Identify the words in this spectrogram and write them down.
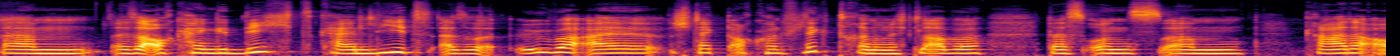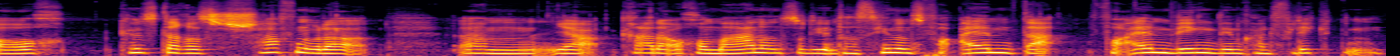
ähm, also auch kein Gedicht, kein Lied. Also überall steckt auch Konflikt drin. Und ich glaube, dass uns ähm, gerade auch künstlerisches Schaffen oder ähm, ja, gerade auch Romane und so, die interessieren uns vor allem da, vor allem wegen den Konflikten.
